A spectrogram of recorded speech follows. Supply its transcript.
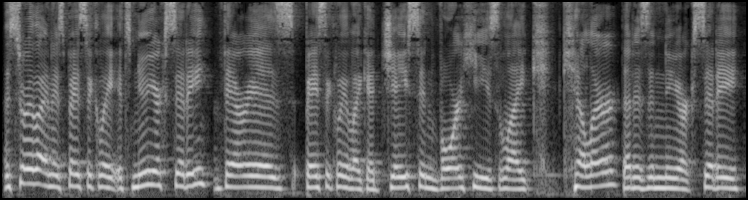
The storyline is basically it's New York City. There is basically like a Jason Voorhees like killer that is in New York City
